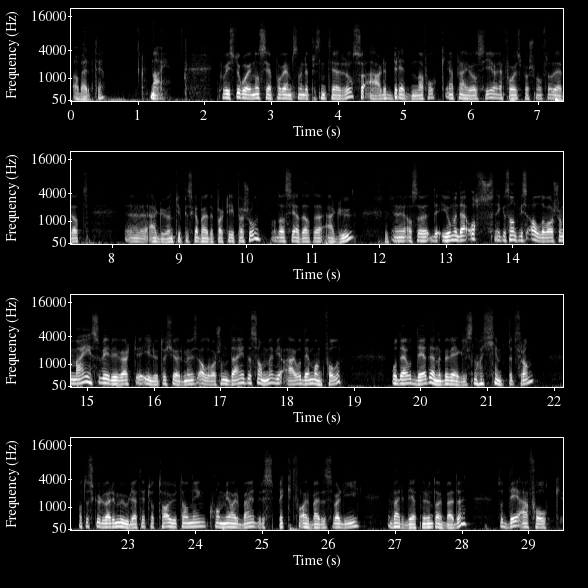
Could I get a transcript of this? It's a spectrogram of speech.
Arbeiderpartiet? Nei. For hvis du går inn og ser på hvem som representerer oss, så er det bredden av folk. Jeg pleier å si, og jeg får spørsmål fra dere at uh, er du en typisk Arbeiderparti-person? Og da sier jeg at er du? Uh, altså, det, jo, men det er oss. ikke sant? Hvis alle var som meg, så ville vi vært ille ute å kjøre. Men hvis alle var som deg, det samme. Vi er jo det mangfoldet. Og det er jo det denne bevegelsen har kjempet fram. At det skulle være muligheter til å ta utdanning, komme i arbeid, respekt for arbeidets verdi, verdigheten rundt arbeidet. Så det er folk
